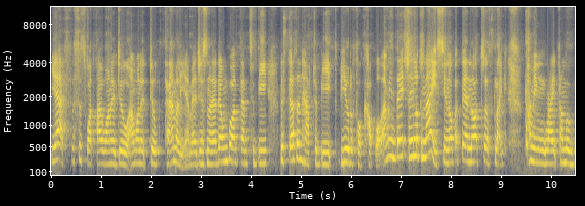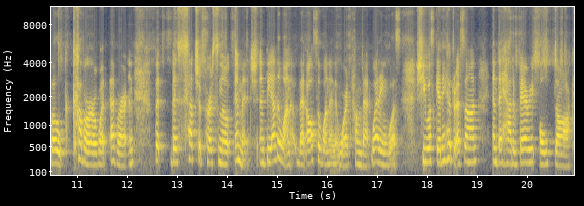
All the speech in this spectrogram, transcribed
yes this is what i want to do. I want to do family images and i don't want them to be this doesn't have to be beautiful couple. I mean they, they look nice you know but they're not just like coming right from a vogue cover or whatever. And but there's such a personal image. And the other one that also won an award from that wedding was she was getting her dress on and they had a very old dog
